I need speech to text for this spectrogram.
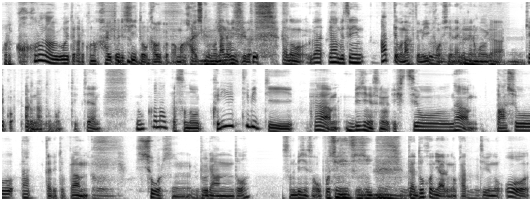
俺心が動いたからこの買取シートを買うとか、まあ、配信も何でもいいんですけど、あの、が、が別にあってもなくてもいいかもしれないみたいなものが結構あるなと思っていて、僕はなんかそのクリエイティビティがビジネスにおいて必要な場所だったりとか、商品、ブランド、そのビジネスのオポチュニティがどこにあるのかっていうのを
